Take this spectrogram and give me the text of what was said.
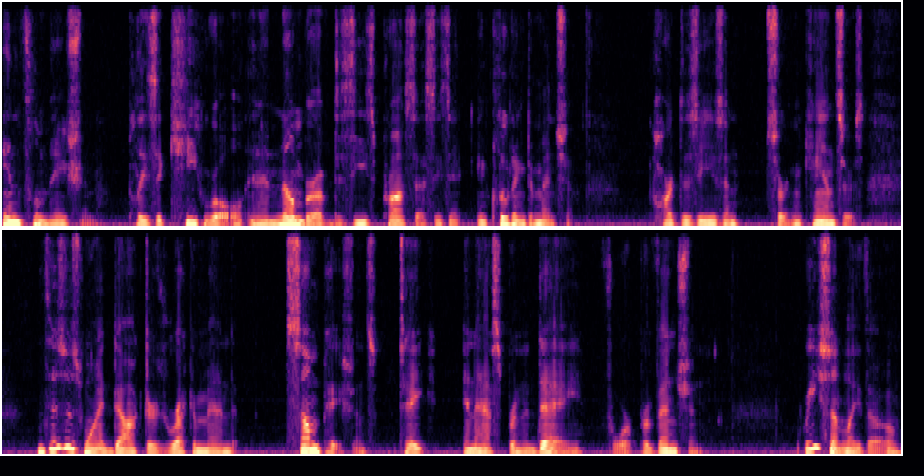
Inflammation plays a key role in a number of disease processes, including dementia, heart disease, and certain cancers. This is why doctors recommend some patients take an aspirin a day for prevention. Recently, though,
